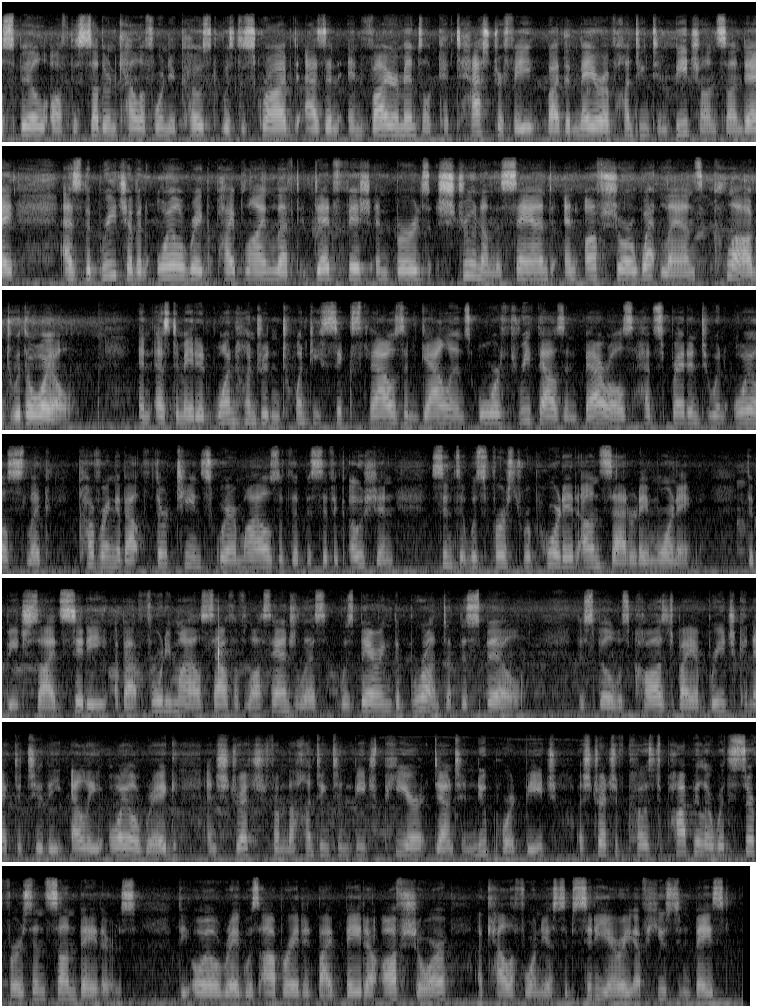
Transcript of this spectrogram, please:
oil spill off the Southern California coast was described as an environmental catastrophe by the mayor of Huntington Beach on Sunday, as the breach of an oil rig pipeline left dead fish and birds strewn on the sand and offshore wetlands clogged with oil. An estimated 126,000 gallons or 3,000 barrels had spread into an oil slick covering about 13 square miles of the Pacific Ocean since it was first reported on Saturday morning. The beachside city, about 40 miles south of Los Angeles, was bearing the brunt of the spill. The spill was caused by a breach connected to the Elly oil rig and stretched from the Huntington Beach Pier down to Newport Beach, a stretch of coast popular with surfers and sunbathers. The oil rig was operated by Beta Offshore, a California subsidiary of Houston based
